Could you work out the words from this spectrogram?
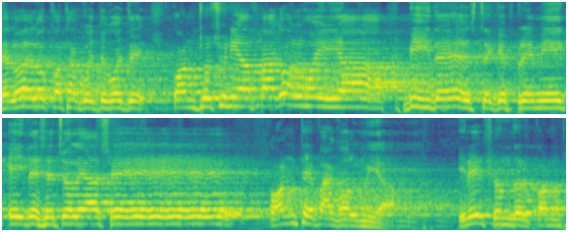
হেলো হেলো কথা কইতে কইতে কণ্ঠ শুনিয়া পাগল হইয়া বিদেশ থেকে প্রেমিক এই দেশে চলে আসে। কণ্ঠে পাগল মিয়া, এরে সুন্দর কণ্ঠ।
